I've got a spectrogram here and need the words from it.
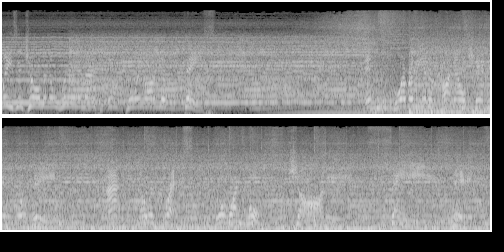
Ladies and gentlemen, the winner of the match is going on the face. And whoever the Intercontinental Champion will be, at no regrets, the White Wolf, Johnny Saban.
